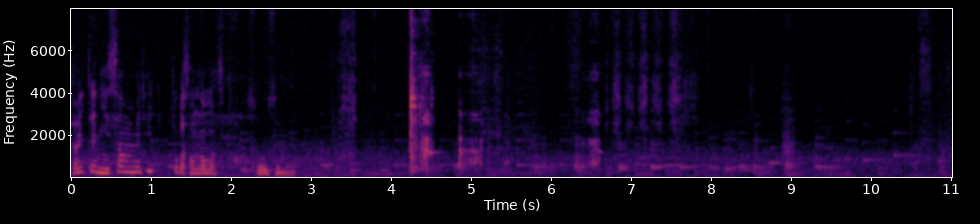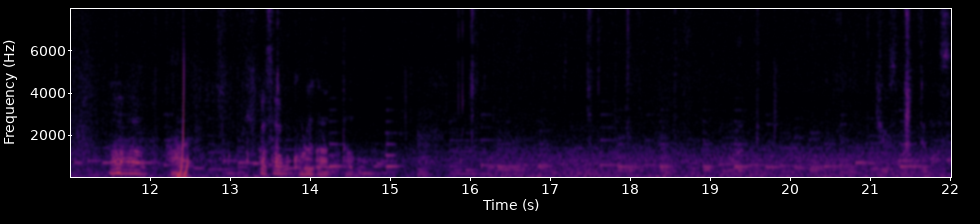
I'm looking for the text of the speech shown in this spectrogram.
大体23ミリとかそんなもんですか？そうですね深さをこれが多分急須持ってます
